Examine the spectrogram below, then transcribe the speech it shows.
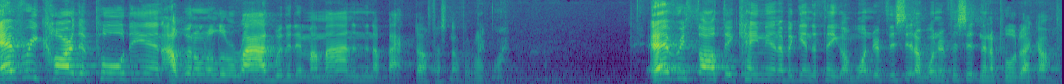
every car that pulled in, I went on a little ride with it in my mind and then I backed off. That's not the right one. Every thought that came in, I began to think, I wonder if this is it, I wonder if this is it, and then I pulled back off.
